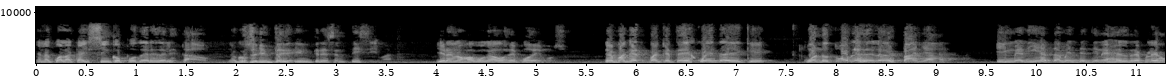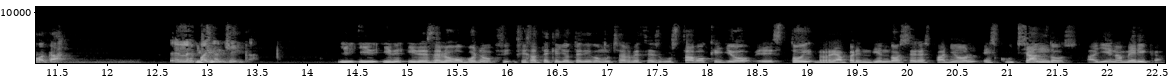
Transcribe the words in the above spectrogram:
en la cual acá hay cinco poderes del Estado. Una cosa interesantísima. Y eran los abogados de Podemos. Entonces, para que, para que te des cuenta de que cuando tú hablas de lo de España, inmediatamente tienes el reflejo acá, en la España chica. Y, desde luego, bueno, fíjate que yo te digo muchas veces, Gustavo, que yo estoy reaprendiendo a ser español escuchándos allí en América,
